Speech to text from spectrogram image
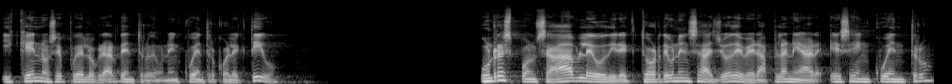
y qué no se puede lograr dentro de un encuentro colectivo. Un responsable o director de un ensayo deberá planear ese encuentro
